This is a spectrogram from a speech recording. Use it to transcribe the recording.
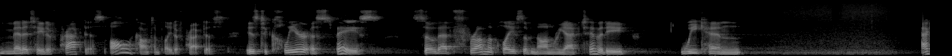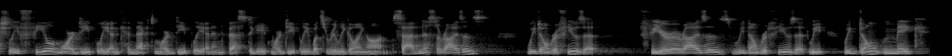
meditative practice, all contemplative practice, is to clear a space so that from a place of non reactivity, we can actually feel more deeply and connect more deeply and investigate more deeply what's really going on. Sadness arises, we don't refuse it. Fear arises, we don't refuse it. We, we don't make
